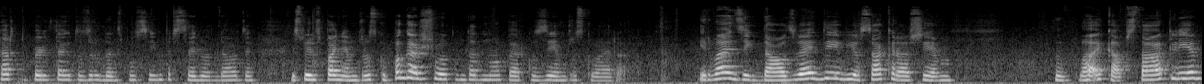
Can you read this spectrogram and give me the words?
Kartupeļi tagad uz rudens puses interesē ļoti daudz. Vispirms paņem drusku pagaršot, un tad nopērku uz ziemu drusku vairāk. Ir vajadzīga daudzveidība, jo sakarā ar šiem laika apstākļiem,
